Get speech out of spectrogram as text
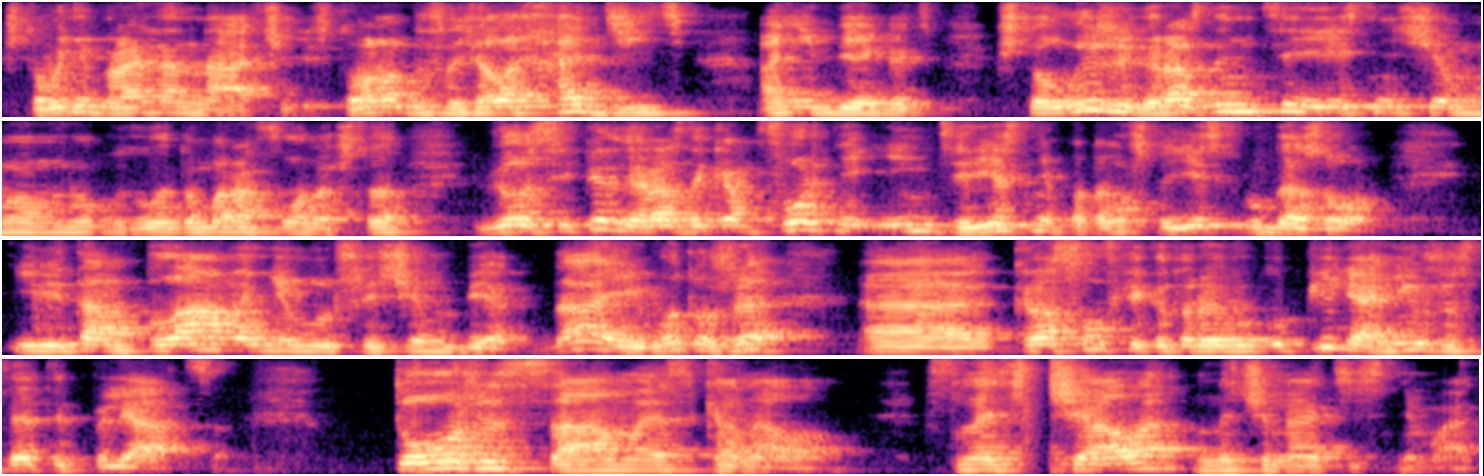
что вы неправильно начали, что вам надо сначала ходить, а не бегать, что лыжи гораздо интереснее, чем в этом марафонах, что велосипед гораздо комфортнее и интереснее, потому что есть кругозор. Или там плавание лучше, чем бег, да, и вот уже э, кроссовки, которые вы купили, они уже стоят и пылятся. То же самое с каналом. Сначала начинайте снимать.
